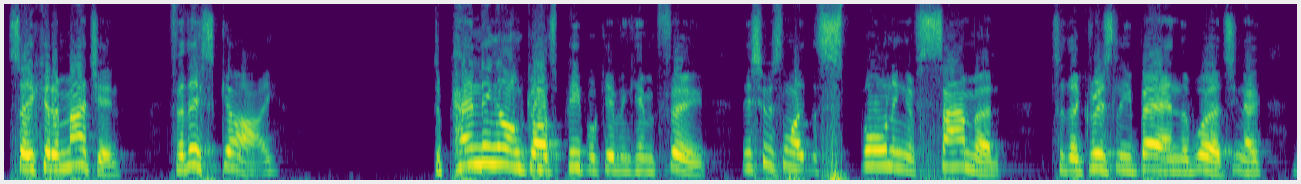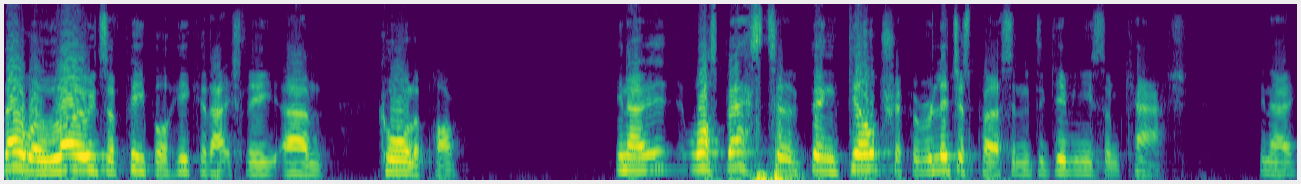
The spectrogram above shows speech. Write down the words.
So you could imagine, for this guy, depending on God's people giving him food. This was like the spawning of salmon to the grizzly bear in the woods. You know, there were loads of people he could actually um, call upon. You know, what's best to then guilt trip a religious person into giving you some cash? You know,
